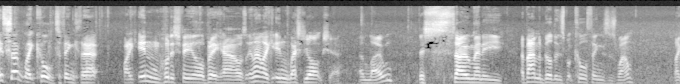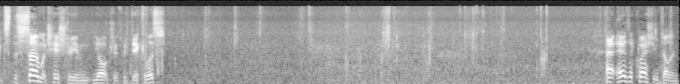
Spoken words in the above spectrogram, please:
It's so like cool to think that like in Huddersfield, Brighouse, and like in West Yorkshire alone, there's so many abandoned buildings but cool things as well. Like there's so much history in Yorkshire, it's ridiculous. Here's a question, Colin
